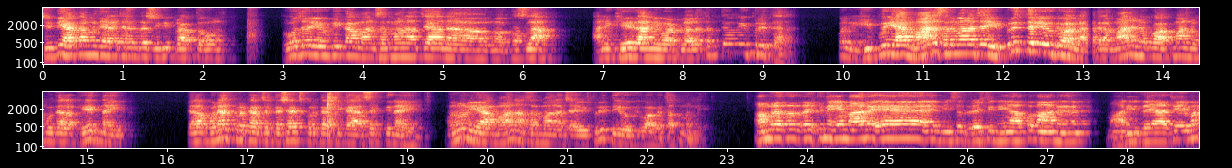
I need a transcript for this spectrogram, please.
सिद्धी हातामध्ये आल्याच्यानंतर सिद्धी प्राप्त होऊन तो जर योगी का मान सन्मानाच्या फसला आणि खेद आणि वाटू लागला तर तो विपरीत झाला. पण विपरीत या मान सन्मानाच्या विपरीत जर योगी वागला. त्याला मान नको अपमान नको त्याला खेद नाही. त्याला कोण्याच प्रकारच्या कशाच प्रकारची काय आसक्ती नाही. म्हणून या मान सन्मानाच्या विपरीत योगी वागतात म्हणले. अमृत दृष्टीने मान विष दृष्टीने अपमान. मानी जयाचे मन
